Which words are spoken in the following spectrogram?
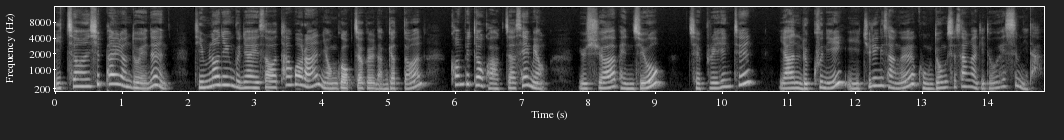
2018년도에는 딥러닝 분야에서 탁월한 연구 업적을 남겼던 컴퓨터 과학자 3명, 요슈아 벤지오, 제프리 힌튼, 얀 르쿤이 이 튜링상을 공동 수상하기도 했습니다.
